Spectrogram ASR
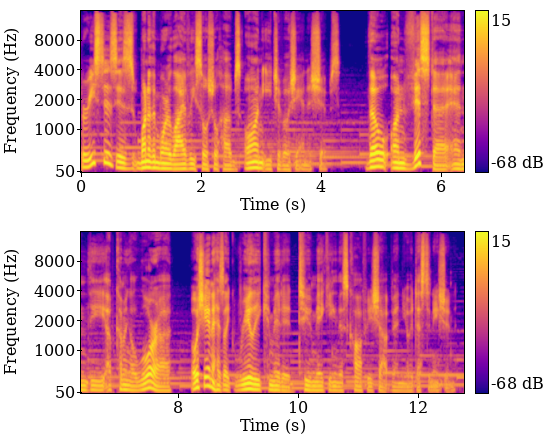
Baristas is one of the more lively social hubs on each of Oceania's ships. Though on Vista and the upcoming Allura, Oceania has like really committed to making this coffee shop venue a destination.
